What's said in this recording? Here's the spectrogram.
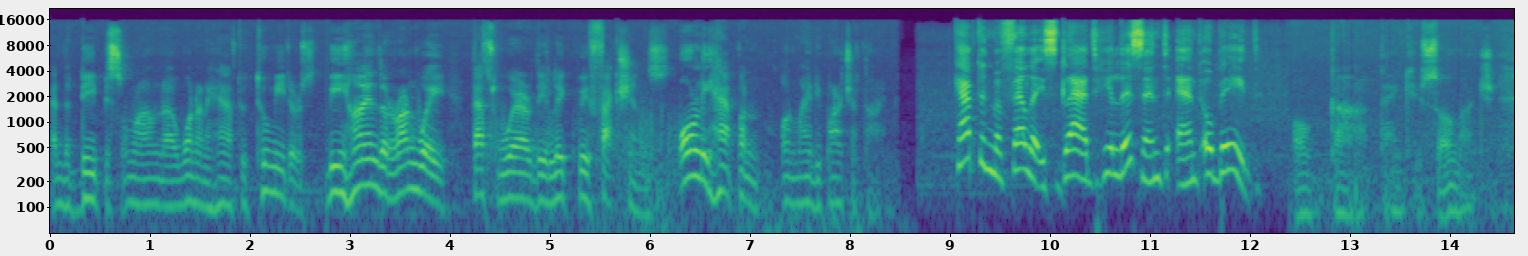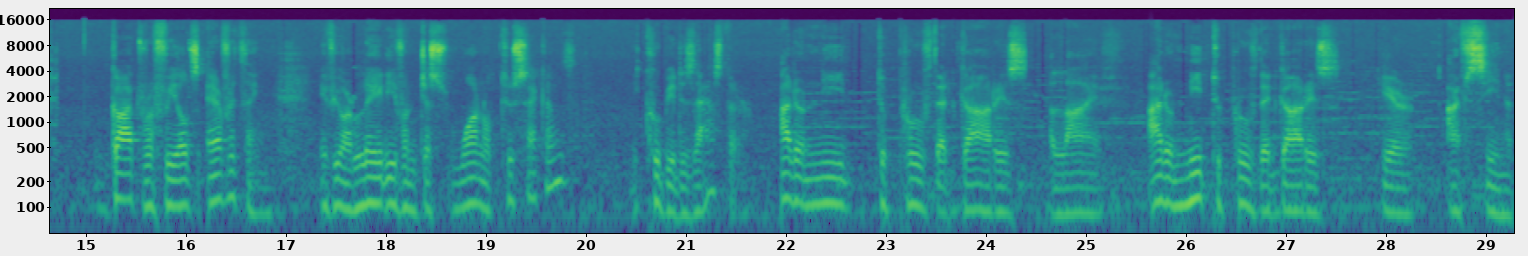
and the deep is around uh, one and a half to two meters. Behind the runway, that's where the liquefactions only happen on my departure time. Captain Mafella is glad he listened and obeyed. Oh God, thank you so much. God reveals everything. If you are late even just one or two seconds, it could be a disaster. I don't need to prove that God is alive. I don't need to prove that God is here. I've seen it.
